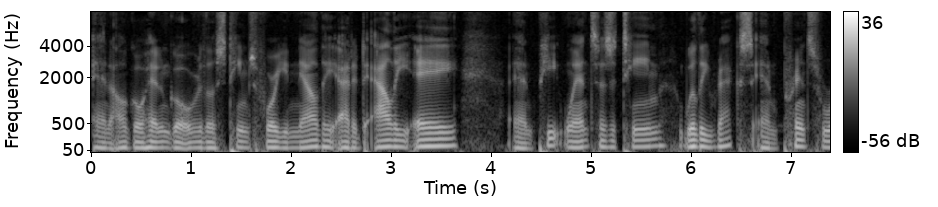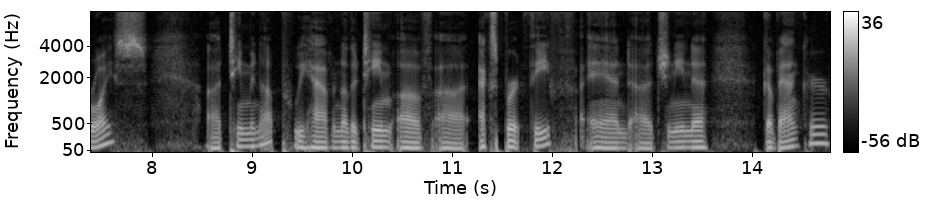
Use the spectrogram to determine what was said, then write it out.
and I'll go ahead and go over those teams for you now. They added Ali A and Pete Wentz as a team, Willyrex and Prince Royce. Uh, teaming up, we have another team of Expert Thief and Janina Gavankar.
